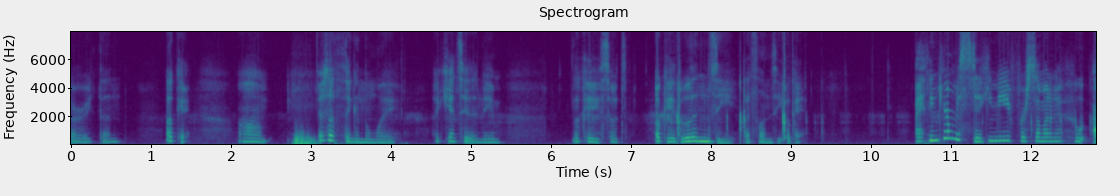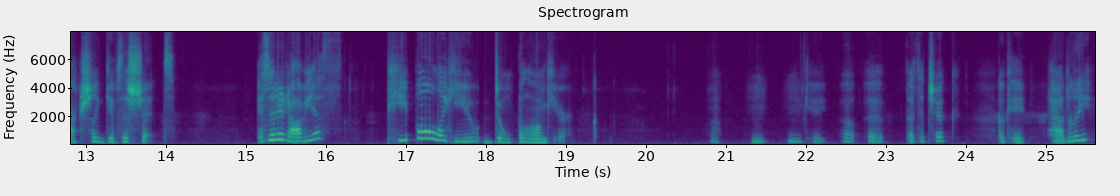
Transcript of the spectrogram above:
Alright then. Okay. Um, there's a thing in the way. I can't see the name. Okay, so it's, okay, Lindsay. That's Lindsay. Okay. I think you're mistaking me for someone who actually gives a shit. Isn't it obvious? People like you don't belong here. Mm, okay. Oh, uh, that's a chick. Okay, Hadley?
